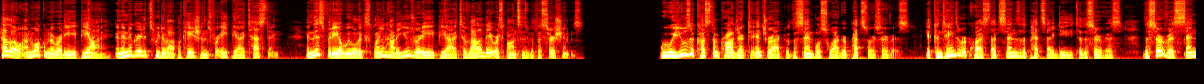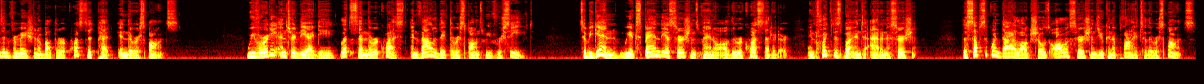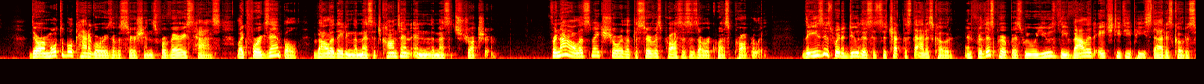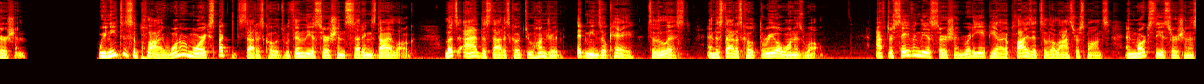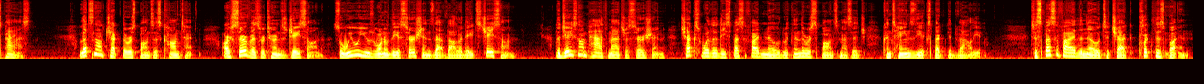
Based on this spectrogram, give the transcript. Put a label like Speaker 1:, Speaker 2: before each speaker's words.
Speaker 1: Hello and welcome to Ready API, an integrated suite of applications for API testing. In this video, we will explain how to use Ready API to validate responses with assertions. We will use a custom project to interact with the sample Swagger pet store service. It contains a request that sends the pet's ID to the service. The service sends information about the requested pet in the response. We've already entered the ID, let's send the request and validate the response we've received. To begin, we expand the assertions panel of the request editor and click this button to add an assertion. The subsequent dialog shows all assertions you can apply to the response. There are multiple categories of assertions for various tasks, like for example, validating the message content and the message structure. For now, let's make sure that the service processes our request properly. The easiest way to do this is to check the status code, and for this purpose we will use the valid HTTP status code assertion. We need to supply one or more expected status codes within the assertion settings dialog. Let's add the status code 200, it means OK, to the list, and the status code 301 as well. After saving the assertion, ReadyAPI applies it to the last response and marks the assertion as passed. Let's now check the response's content. Our service returns JSON, so we will use one of the assertions that validates JSON. The JSON path match assertion checks whether the specified node within the response message contains the expected value. To specify the node to check, click this button.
